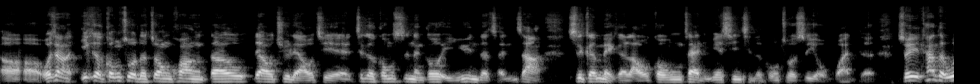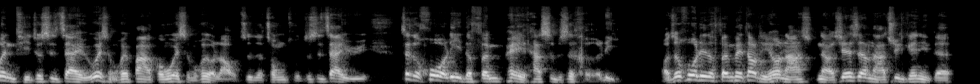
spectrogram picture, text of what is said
呃，我想一个工作的状况都要去了解，这个公司能够营运的成长是跟每个劳工在里面辛勤的工作是有关的。所以他的问题就是在于为什么会罢工，为什么会有劳资的冲突，就是在于这个获利的分配它是不是合理。哦，这获利的分配到底要拿哪些是要拿去给你的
